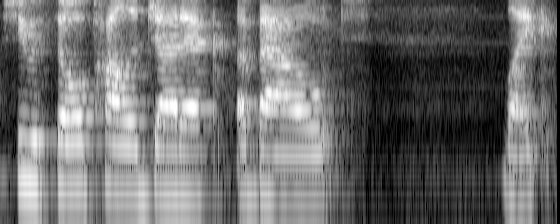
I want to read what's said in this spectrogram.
she was so apologetic about like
